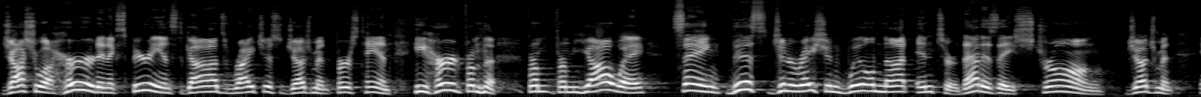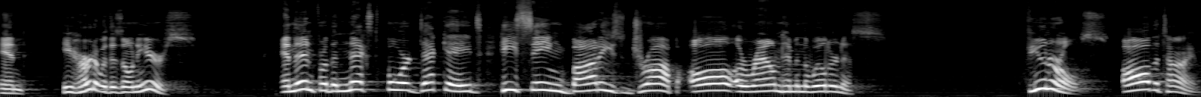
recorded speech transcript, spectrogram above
Joshua heard and experienced God's righteous judgment firsthand. He heard from, the, from, from Yahweh saying, This generation will not enter. That is a strong judgment. And he heard it with his own ears. And then for the next four decades, he's seeing bodies drop all around him in the wilderness. Funerals all the time,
